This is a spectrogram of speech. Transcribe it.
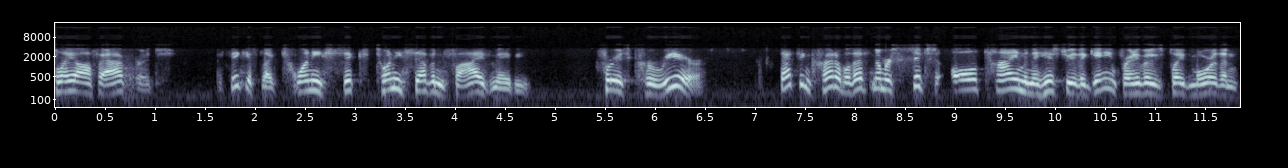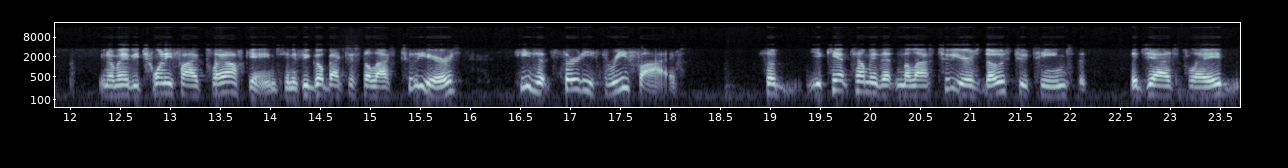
playoff average. I think it's like 26, 27, 5 maybe for his career. That's incredible. That's number six all time in the history of the game for anybody who's played more than you know, maybe 25 playoff games. And if you go back just the last two years, he's at 33-5. So you can't tell me that in the last two years, those two teams that the Jazz played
